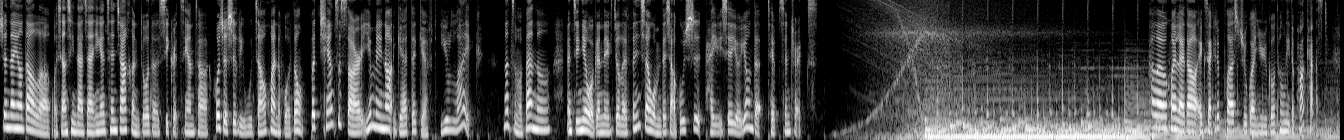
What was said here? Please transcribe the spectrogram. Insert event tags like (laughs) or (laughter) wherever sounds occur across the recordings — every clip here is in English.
圣诞要到了，我相信大家应该参加很多的 Secret Santa 或者是礼物交换的活动。But chances are you may not get the gift you like。那怎么办呢？那今天我跟 Nick 就来分享我们的小故事，还有一些有用的 tips and tricks。Hello，欢迎来到 Executive Plus 主管与沟通力的 Podcast。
